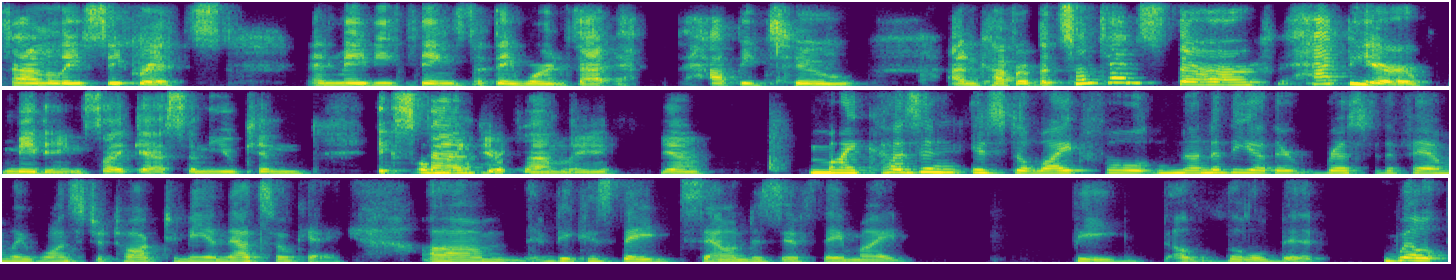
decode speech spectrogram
family secrets and maybe things that they weren't that happy to uncover. But sometimes there are happier meetings, I guess, and you can expand well, your family. Yeah. My cousin is delightful. None of the other rest of the family wants to talk to me, and that's okay um, because they sound as if they might be a little bit well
